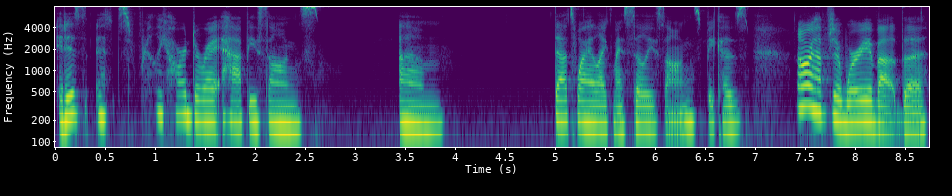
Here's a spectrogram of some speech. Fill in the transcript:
it is it's really hard to write happy songs um that's why i like my silly songs because i don't have to worry about the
